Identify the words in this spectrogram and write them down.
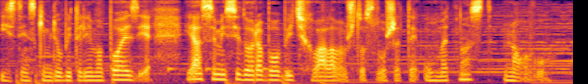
istinskim ljubiteljima poezije. Ja sam Isidora Bobić, hvala vam što slušate Umetnost Novu.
